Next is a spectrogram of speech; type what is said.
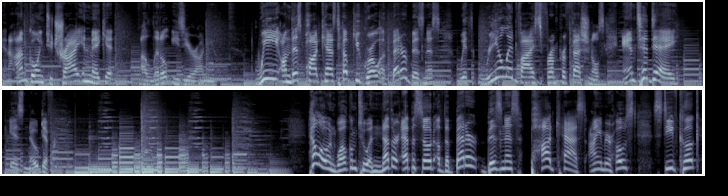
and I'm going to try and make it a little easier on you. We on this podcast help you grow a better business with real advice from professionals, and today is no different. And welcome to another episode of the Better Business Podcast. I am your host, Steve Cook.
